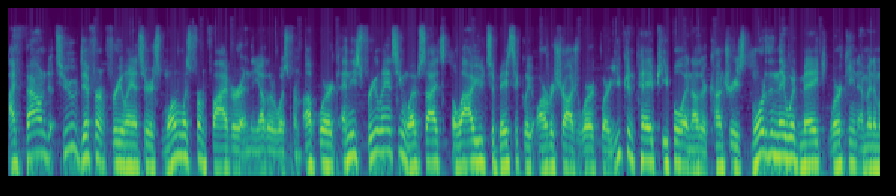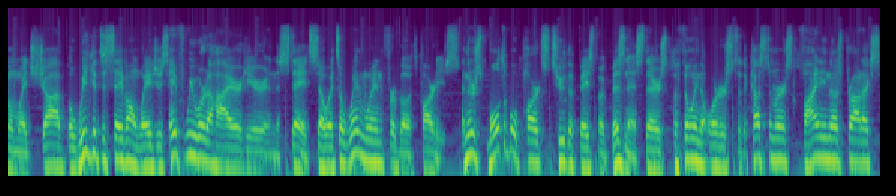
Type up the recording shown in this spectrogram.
I found two different freelancers. One was from Fiverr and the other was from Upwork. And these freelancing websites allow you to basically arbitrage work where you can pay people in other countries more than they would make working a minimum wage job. But we get to save on wages if we were to hire here in the States. So it's a win win for both parties. And there's multiple parts to the Facebook business there's fulfilling the orders to the customers, finding those products,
